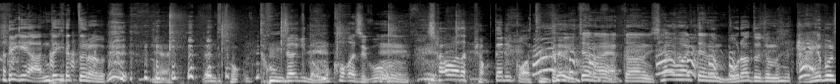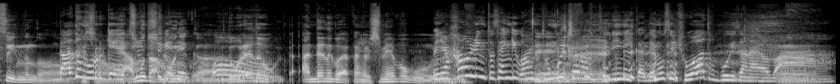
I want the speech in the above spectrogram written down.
근데 이게 안 되겠더라고. 네. 근데 동, 동작이 너무 커가지고 네. 샤워하다 벽 때릴 것 같은데 그 있잖아, 약간 샤워할 때는 뭐라도 좀 다 해볼 수 있는 거. 나도 그죠? 모르게 네, 아무도 안 보니까. 되고. 어. 노래도 안 되는 거 약간 열심히 해보고. 왜냐 면 하울링도 생기고 한 네. 동굴처럼 들리니까 내 목소리 좋아도 보이잖아요, 막.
